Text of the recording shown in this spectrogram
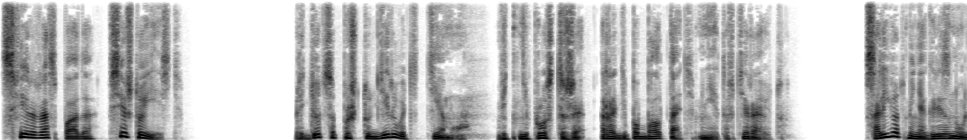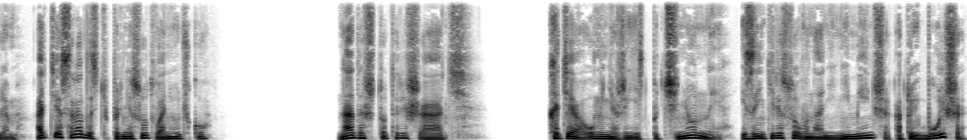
Сферы распада. Все, что есть. Придется проштудировать тему, ведь не просто же ради поболтать мне это втирают. Сольет меня грязнулем, а те с радостью принесут вонючку. Надо что-то решать. Хотя у меня же есть подчиненные, и заинтересованы они не меньше, а то и больше.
